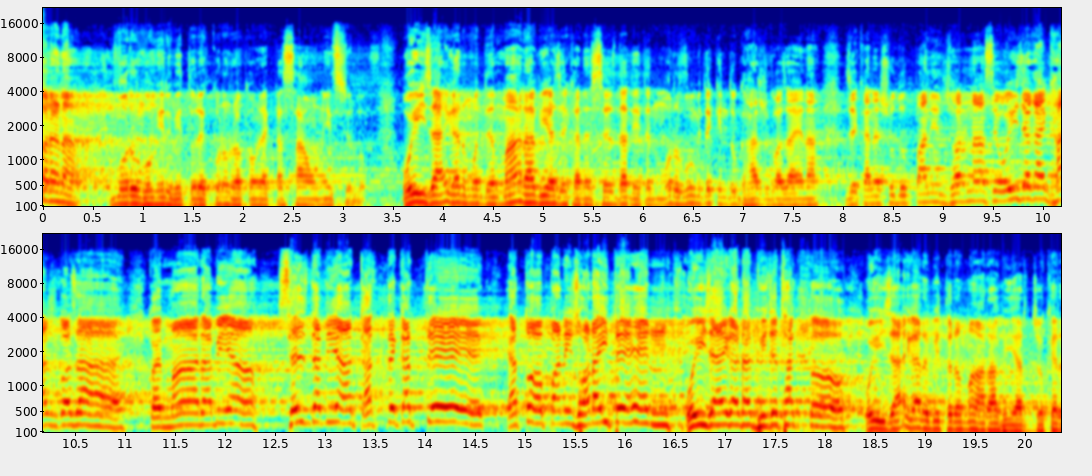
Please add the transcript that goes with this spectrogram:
করে না। মরুভূমির ভিতরে কোনো রকমের একটা সাউন্ড ছিল। ওই জায়গার মধ্যে মা রাবিয়া যেখানে সেজদা দিতেন, মরুভূমিতে কিন্তু ঘাস গজায় না। যেখানে শুধু পানির ঝর্ণা আছে, ওই জায়গায় ঘাস গজায়। কয়, মা রাবিয়া, সেজদা দিয়া কাঁদতে কাঁদতে এত পানি ঝরাইতেন, ওই জায়গাটা ভিজে থাকতো। ওই জায়গার ভিতরে মা রাবিয়ার চোখের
